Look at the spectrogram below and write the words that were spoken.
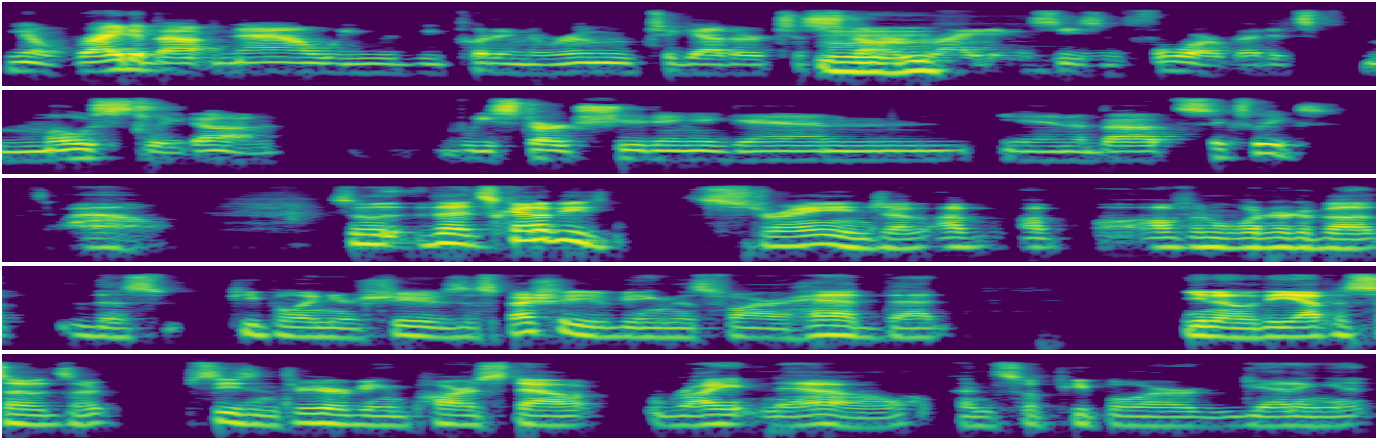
you know right about now we would be putting the room together to start Mhm. writing season four but it's mostly done we start shooting again in about six weeks Wow. So that's got to be strange. I've, I've, I've often wondered about this people in your shoes, especially you being this far ahead, that, you know, the episodes of season three are being parsed out right now. And so people are getting it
